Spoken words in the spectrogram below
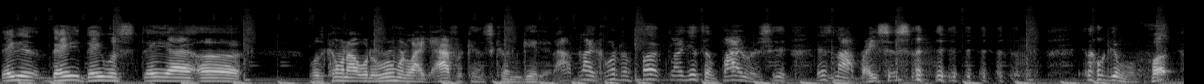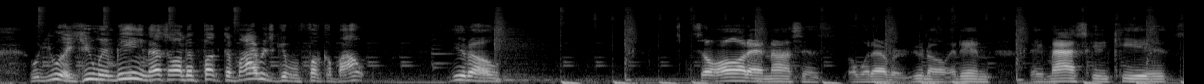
they didn't. They they was they uh, uh was coming out with a rumor like Africans couldn't get it. I'm like, what the fuck? Like it's a virus. It, it's not racist. you don't give a fuck. Well, you a human being. That's all the fuck the virus give a fuck about you know, so all that nonsense or whatever, you know, and then they masking kids,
